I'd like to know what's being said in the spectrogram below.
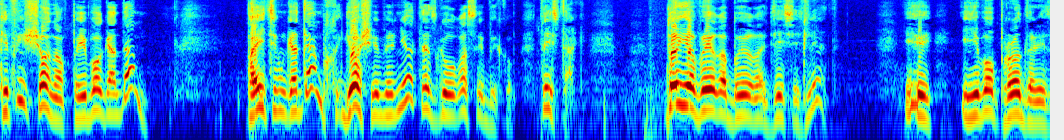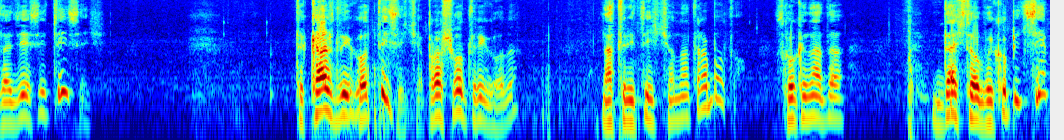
Кефишонов по его годам, по этим годам Йоши вернет из Гурос и выкуп. То есть так, до Явера было 10 лет, и, и его продали за 10 тысяч. То каждый год тысяча. Прошло три года, на три тысячи он отработал. Сколько надо дать, чтобы выкупить? Семь.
